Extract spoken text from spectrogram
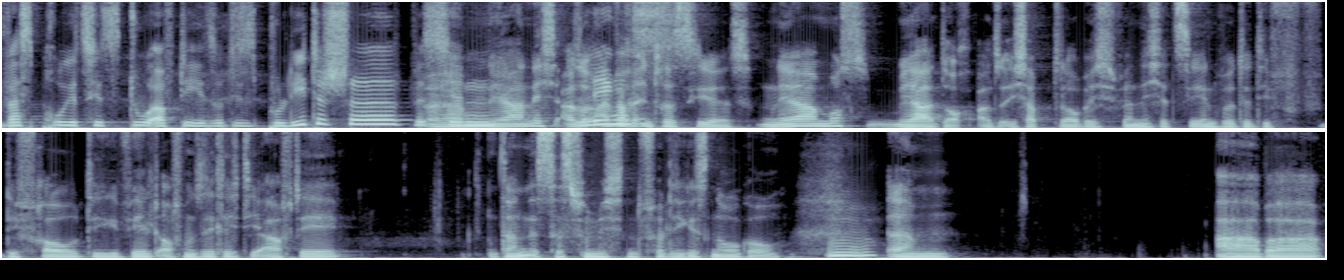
was projizierst du auf die, so dieses politische bisschen? Ähm, ja, nicht, also links. einfach interessiert. Naja, muss, ja doch. Also ich habe, glaube ich, wenn ich jetzt sehen würde, die, die Frau, die wählt offensichtlich die AfD, dann ist das für mich ein völliges No-Go. Mhm. Ähm, aber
